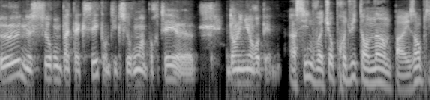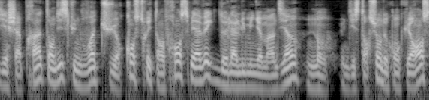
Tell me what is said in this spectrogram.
eux, ne seront pas taxés quand ils seront importés euh, dans l'Union européenne. Ainsi, une voiture produite en Inde, par exemple, y échappera, tandis qu'une voiture construite en France, mais avec de l'aluminium indien, non. Une distorsion de concurrence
